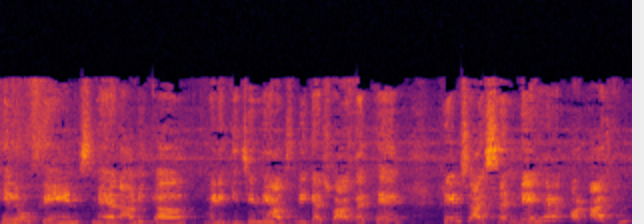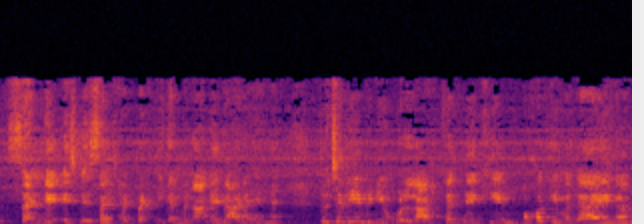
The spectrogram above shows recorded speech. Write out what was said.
हेलो फ्रेंड्स मैं अनामिका। मेरे किचन में आप सभी का स्वागत है। फ्रेंड्स आज संडे है और आज हम संडे स्पेशल झटपट चिकन बनाने जा रहे हैं। तो चलिए वीडियो को लास्ट तक देखिए। बहुत ही मज़ा आएगा।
